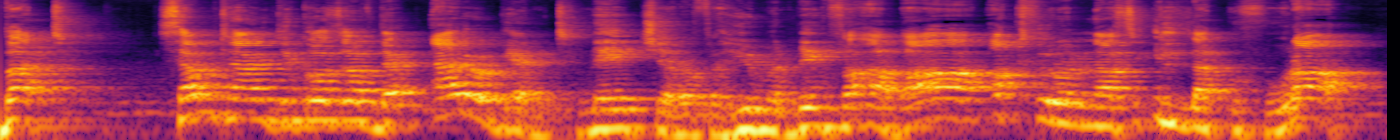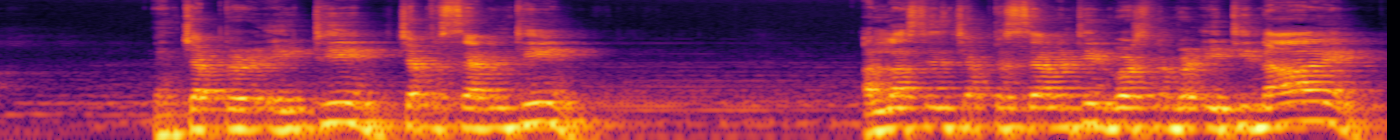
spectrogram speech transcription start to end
But sometimes because of the arrogant nature of a human being, فَأَبَا أَكْثُرُ النَّاسِ إِلَّا كُفُورًا in chapter 18, chapter 17, Allah says chapter 17, verse number 89,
